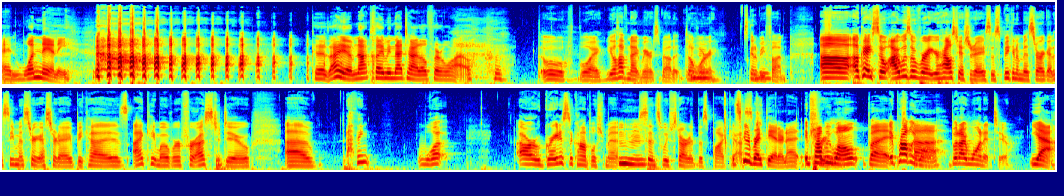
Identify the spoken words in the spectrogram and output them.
and one nanny. Because I am not claiming that title for a while. Oh boy, you'll have nightmares about it. Don't Mhm. worry, it's gonna be fun. Uh, okay, so I was over at your house yesterday. So speaking of Mister, I got to see Mister yesterday because I came over for us to do. Uh, I think what our greatest accomplishment Mhm. since we've started this podcast. It's gonna break the internet. It probably won't, but It probably uh, won't, but I want it to. Yeah,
